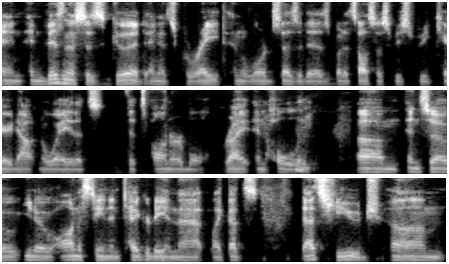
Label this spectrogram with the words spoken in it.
and and business is good and it's great, and the Lord says it is, but it's also supposed to be carried out in a way that's that's honorable, right, and holy. Mm-hmm. Um, and so you know, honesty and integrity in that, like that's that's huge. Um,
